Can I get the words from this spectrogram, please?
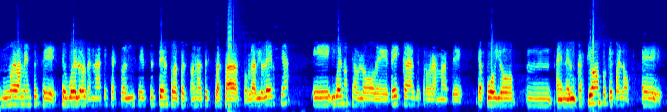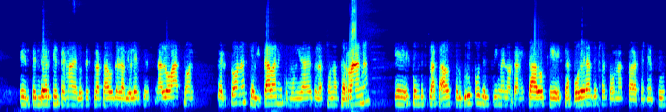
nuevamente se, se vuelve a ordenar que se actualice este censo de personas desplazadas por la violencia. Eh, y bueno, se habló de becas, de programas de, de apoyo mm, en educación, porque bueno, eh, entender que el tema de los desplazados de la violencia en Sinaloa son personas que habitaban en comunidades de la zona serrana, que son desplazados por grupos del crimen organizado que se apoderan de estas zonas para tener sus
